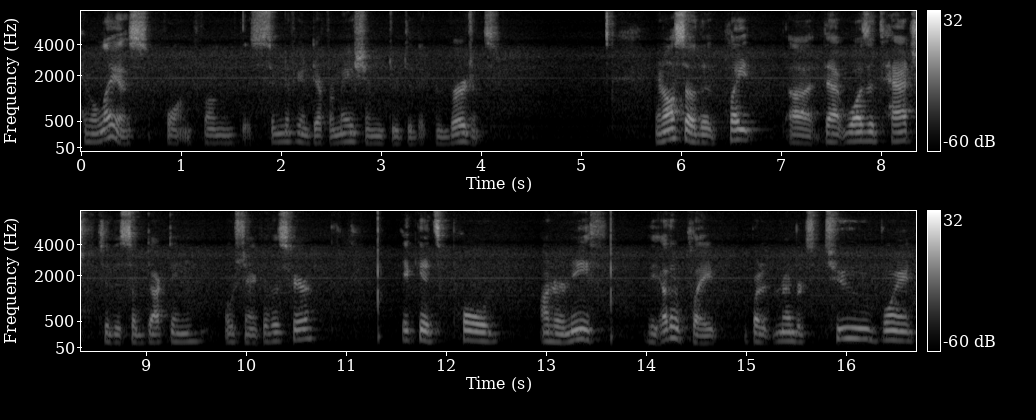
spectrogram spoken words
Himalayas formed from the significant deformation due to the convergence. And also the plate uh, that was attached to the subducting oceanic lithosphere it gets pulled underneath the other plate, but remember it's too buoyant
